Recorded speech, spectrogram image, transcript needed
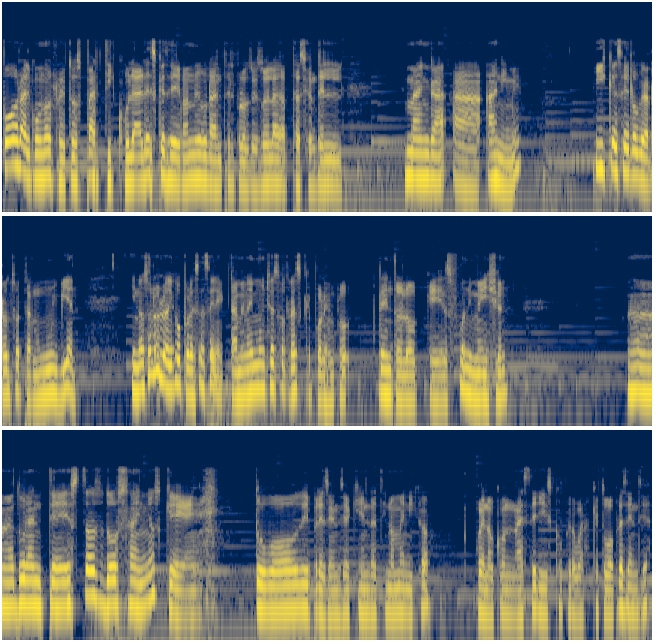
por algunos retos particulares que se dieron durante el proceso de la adaptación del manga a anime y que se lograron soltar muy bien. Y no solo lo digo por esa serie, también hay muchas otras que por ejemplo dentro de lo que es Funimation Ah, durante estos dos años que tuvo de presencia aquí en Latinoamérica, bueno, con un asterisco, pero bueno, que tuvo presencia,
